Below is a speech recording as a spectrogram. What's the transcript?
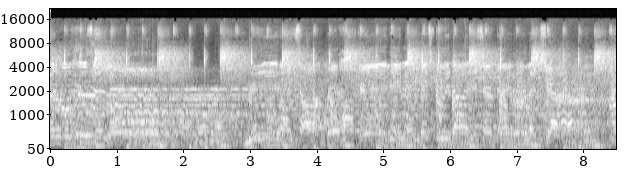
meil põhjuse loo. nii vaid saab teha keegi nendest, kui ta ise terveks jääb.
